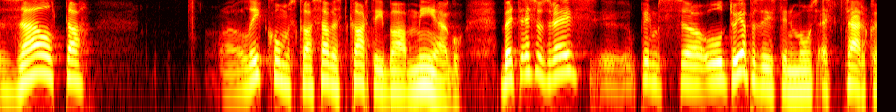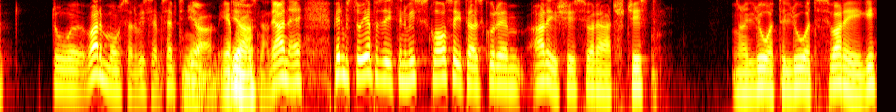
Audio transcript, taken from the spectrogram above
zelta uh, likumus, kā savest kārtībā miegu. Bet es uzreiz, uh, pirms uh, Ulu, tu iepazīstini mūs, es ceru, ka tu vari mums ar visiem septiņiem Jā, iepazīstināt. Jā, nē, pirms tu iepazīstini visus klausītājus, kuriem arī šis varētu šķist ļoti, ļoti svarīgi.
